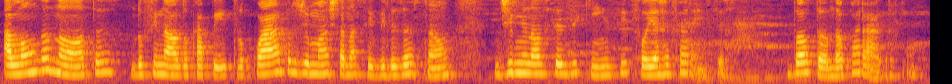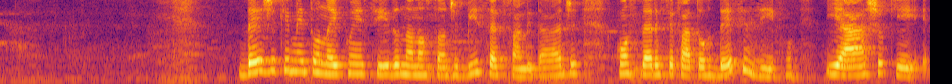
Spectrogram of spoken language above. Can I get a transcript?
A longa nota do final do capítulo 4 de Mancha na Civilização, de 1915, foi a referência. Voltando ao parágrafo. Desde que me tornei conhecido na noção de bissexualidade, considero esse fator decisivo e acho que,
